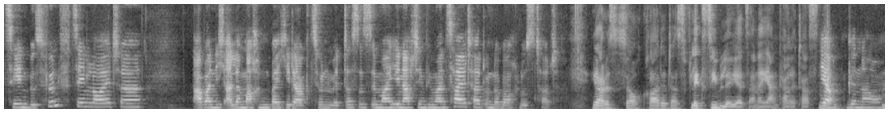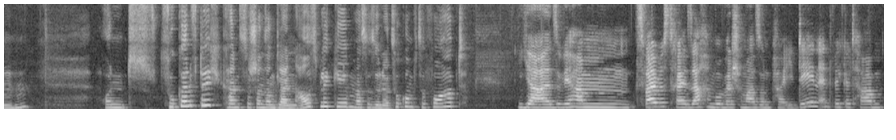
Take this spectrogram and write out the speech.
10 bis 15 Leute. Aber nicht alle machen bei jeder Aktion mit. Das ist immer je nachdem, wie man Zeit hat und aber auch Lust hat. Ja, das ist ja auch gerade das Flexible jetzt an der Young Caritas. Ne? Ja, genau. Mhm. Und zukünftig kannst du schon so einen kleinen Ausblick geben, was ihr so in der Zukunft so vorhabt? Ja, also wir haben zwei bis drei Sachen, wo wir schon mal so ein paar Ideen entwickelt haben.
